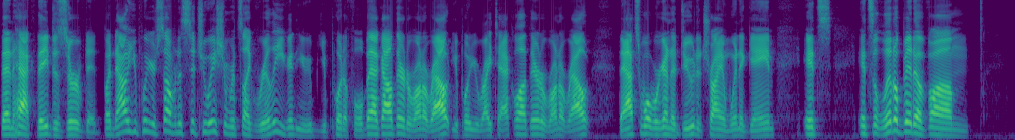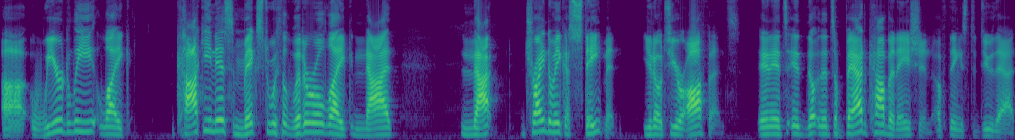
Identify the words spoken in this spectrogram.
then heck, they deserved it. But now you put yourself in a situation where it's like, really, you get you you put a fullback out there to run a route, you put your right tackle out there to run a route. That's what we're gonna do to try and win a game. It's it's a little bit of um uh, weirdly like cockiness mixed with a literal like not not trying to make a statement, you know, to your offense. And it's it, it's a bad combination of things to do that.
